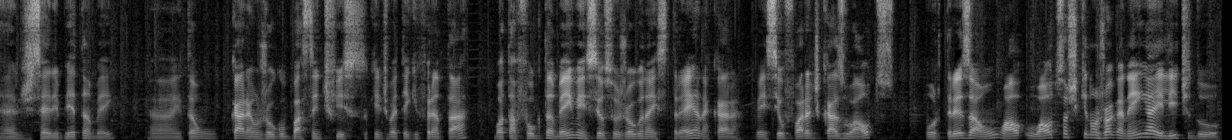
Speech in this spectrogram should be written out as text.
né, de Série B também. Uh, então, cara, é um jogo bastante difícil que a gente vai ter que enfrentar. Botafogo também venceu seu jogo na estreia, né, cara? Venceu fora de casa o Altos por 3 a 1 O Altos acho que não joga nem a elite do,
